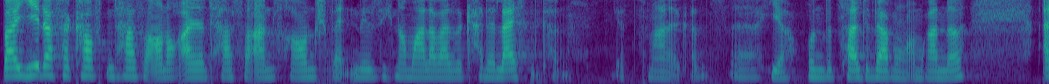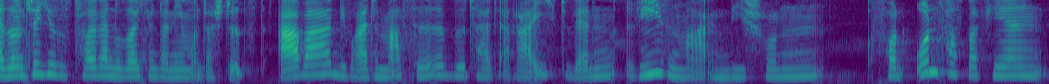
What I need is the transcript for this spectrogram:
bei jeder verkauften Tasse auch noch eine Tasse an Frauen spenden, die sich normalerweise keine leisten können. Jetzt mal ganz äh, hier unbezahlte Werbung am Rande. Also natürlich ist es toll, wenn du solche Unternehmen unterstützt, aber die breite Masse wird halt erreicht, wenn Riesenmarken, die schon von unfassbar vielen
